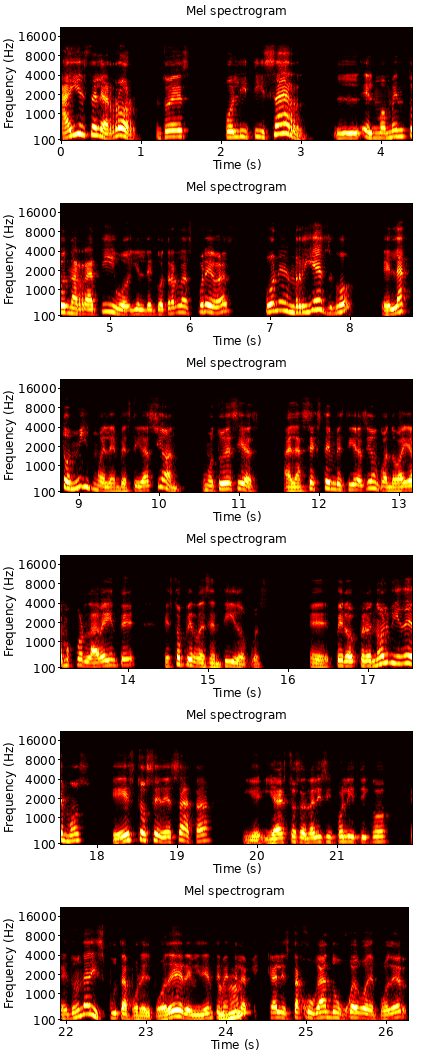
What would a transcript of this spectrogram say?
Ahí está el error. Entonces, politizar el momento narrativo y el de encontrar las pruebas pone en riesgo el acto mismo de la investigación. Como tú decías, a la sexta investigación, cuando vayamos por la 20, esto pierde sentido, pues. Eh, pero, pero no olvidemos que esto se desata, y, y a estos análisis políticos, en una disputa por el poder. Evidentemente la fiscal está jugando un juego de poder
